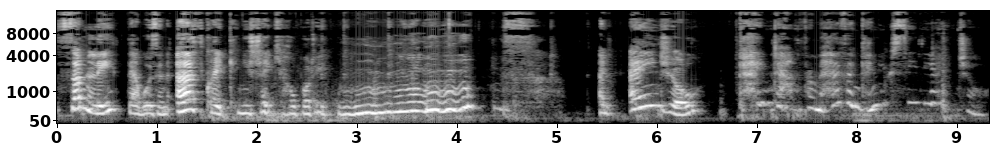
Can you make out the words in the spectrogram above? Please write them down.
Suddenly, there was an earthquake. Can you shake your whole body? An angel came down from heaven. Can you see the angel?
